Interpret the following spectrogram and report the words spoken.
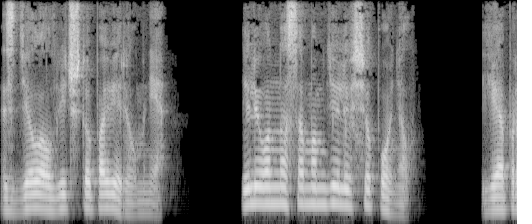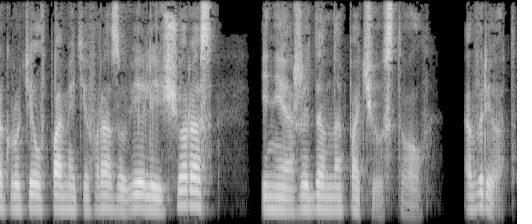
Сделал вид, что поверил мне. Или он на самом деле все понял? Я прокрутил в памяти фразу Вели еще раз и неожиданно почувствовал. Врет.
